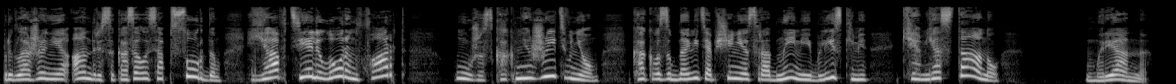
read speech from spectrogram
Предложение Андреса казалось абсурдом. «Я в теле Лорен Фарт?» Ужас, как мне жить в нем? Как возобновить общение с родными и близкими? Кем я стану? Марианна.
